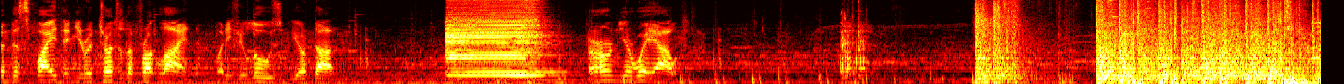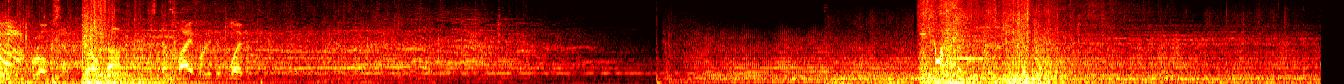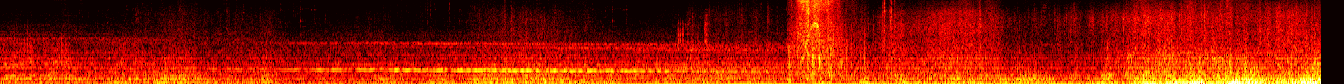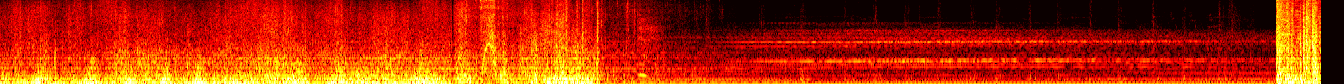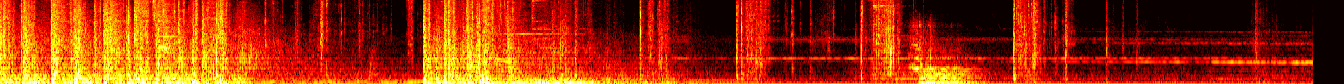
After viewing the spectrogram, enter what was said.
win this fight and you return to the front line. But if you lose, you're done. Earn your way out. Roxon, well done. Stand by for redeployment.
